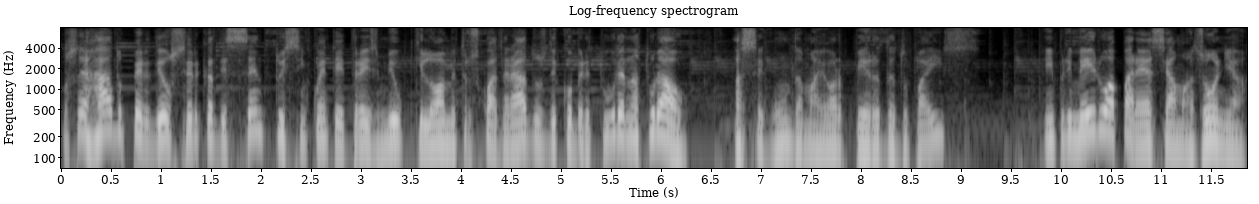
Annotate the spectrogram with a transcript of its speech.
O Cerrado perdeu cerca de 153 mil quilômetros quadrados de cobertura natural, a segunda maior perda do país. Em primeiro aparece a Amazônia,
